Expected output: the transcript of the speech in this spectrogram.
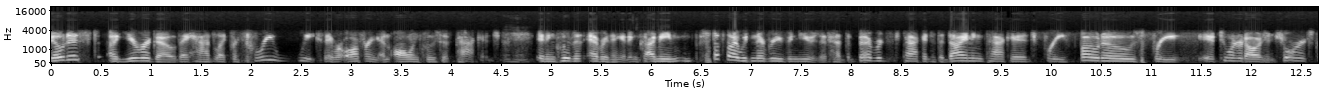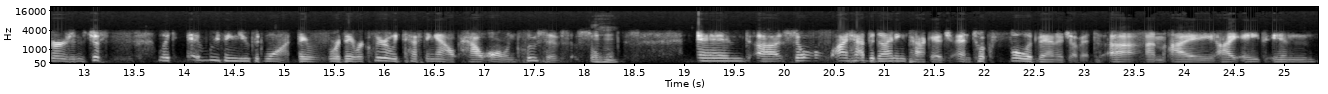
noticed a year ago they had like for three weeks they were offering an all-inclusive package. It included everything. It, inc- I mean, stuff that I would never even use. It had the beverage package, the dining package, free photos, free uh, two hundred dollars in shore excursions, just like everything you could want. They were they were clearly testing out how all-inclusives sold. And uh, so I had the dining package and took full advantage of it. Um, I I ate in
